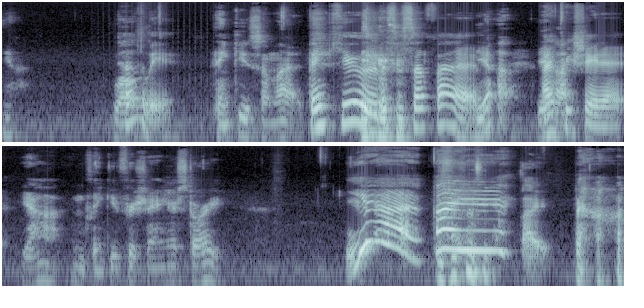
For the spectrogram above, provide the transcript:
Yeah. Well, totally thank you so much. thank you this is so fun Yeah. i appreciate it yeah. And thank you for sharing your story. Yeah bye Bye.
